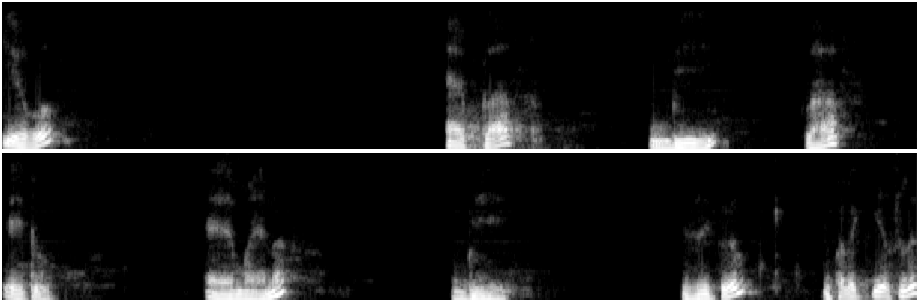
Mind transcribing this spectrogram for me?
কি হ'ব? এ প্লাছ বি প্লাছ এইটো। এ মাইনাছ বি। ইজ ইফালে কি আছিলে?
